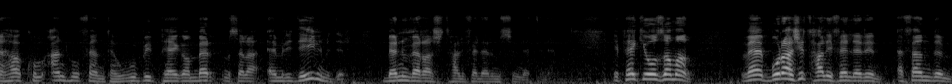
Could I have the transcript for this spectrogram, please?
نَهَاكُمْ عَنْهُ فَانْتَهُ Bu bir peygamber mesela emri değil midir? Benim ve Raşid halifelerimin sünnetine. E peki o zaman ve bu Raşid halifelerin efendim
